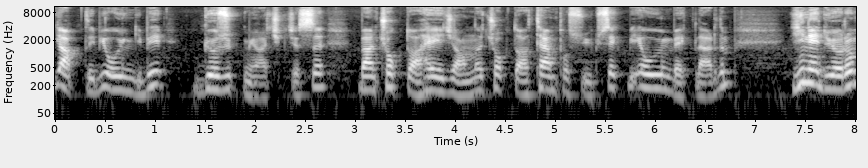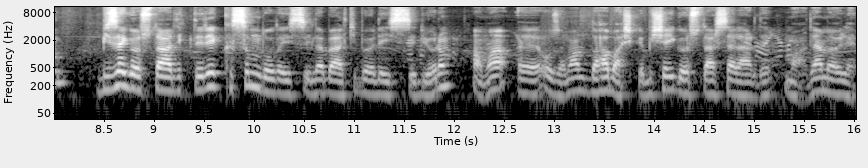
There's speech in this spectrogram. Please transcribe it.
yaptığı bir oyun gibi gözükmüyor açıkçası. Ben çok daha heyecanlı, çok daha temposu yüksek bir oyun beklerdim. Yine diyorum bize gösterdikleri kısım dolayısıyla belki böyle hissediyorum ama e, o zaman daha başka bir şey gösterselerdi madem öyle.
